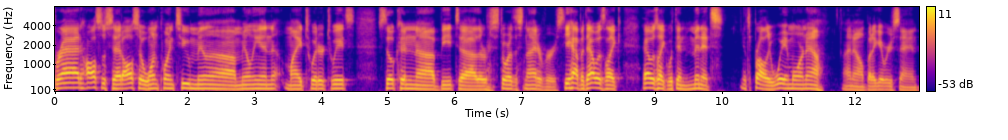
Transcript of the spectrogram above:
Brad also said, also 1.2 mil, uh, million my Twitter tweets still couldn't uh, beat uh, the restore the Snyderverse. Yeah, but that was like that was like within minutes. It's probably way more now. I know, but I get what you're saying.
